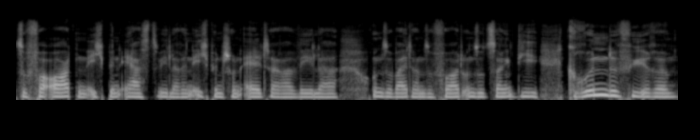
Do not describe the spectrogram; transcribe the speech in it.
so verorten. Ich bin Erstwählerin, ich bin schon älterer Wähler und so weiter und so fort. Und sozusagen die Gründe für ihre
